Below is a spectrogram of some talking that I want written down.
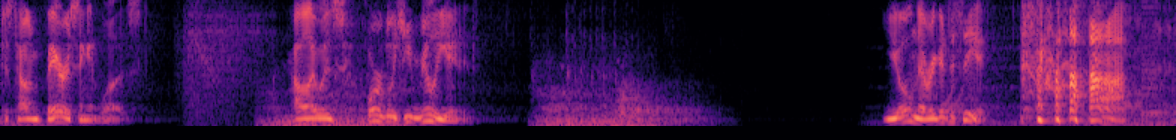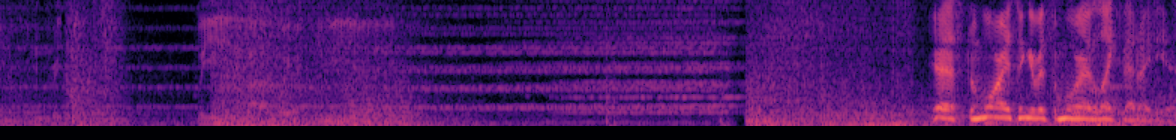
Just how embarrassing it was. How I was horribly humiliated. You'll never get to see it. Yes, the more I think of it, the more I like that idea.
